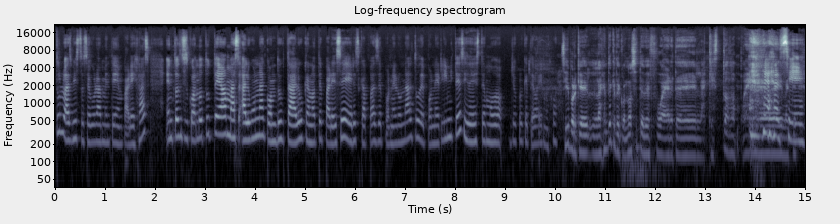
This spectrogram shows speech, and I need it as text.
Tú lo has visto seguramente en parejas. Entonces, cuando tú te amas alguna conducta, algo que no te parece, eres capaz de poner un alto, de poner límites y de este modo yo creo que te va a ir mejor. Sí, porque la gente que te conoce te ve fuerte, la que es todo puede. que- Sí.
